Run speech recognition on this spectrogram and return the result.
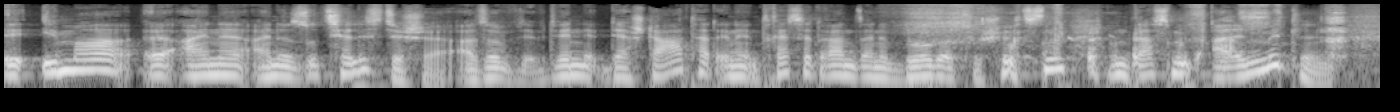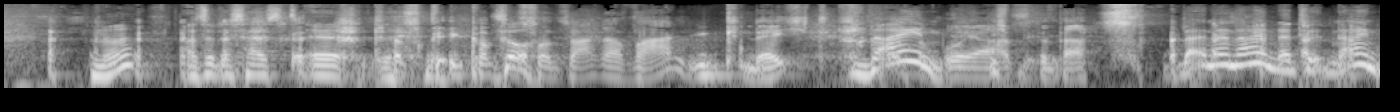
äh, immer äh, eine eine sozialistische. Also wenn der Staat hat ein Interesse daran, seine Bürger zu schützen und das mit Was? allen Mitteln. Ne? Also das heißt, äh, das kommt so. von Sarah Wagenknecht. Nein, woher ich, hast du das? Nein, nein, nein, natürlich, nein.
